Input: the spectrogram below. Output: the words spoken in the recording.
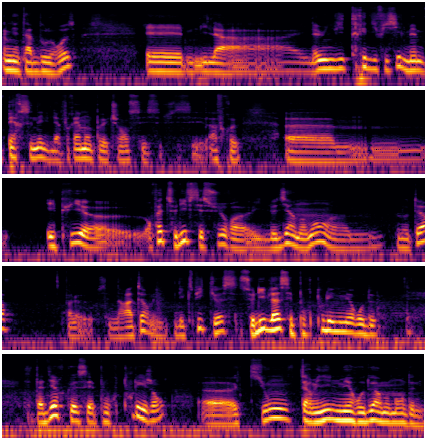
une étape douloureuse. Et il a, il a eu une vie très difficile, même personnelle, il a vraiment pas eu de chance, c'est affreux. Euh, et puis, euh, en fait, ce livre, c'est sur, euh, il le dit à un moment, l'auteur, enfin c'est le narrateur, mais il explique que ce livre-là, c'est pour tous les numéros 2. C'est-à-dire que c'est pour tous les gens qui ont terminé numéro 2 à un moment donné.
